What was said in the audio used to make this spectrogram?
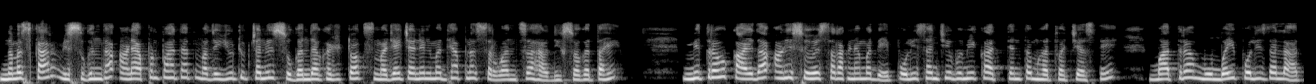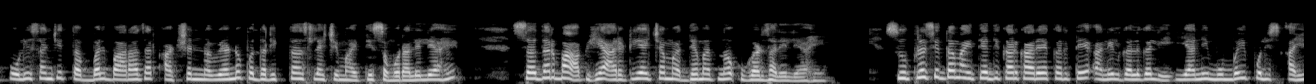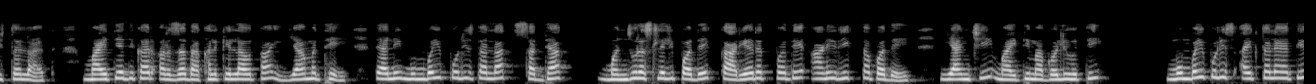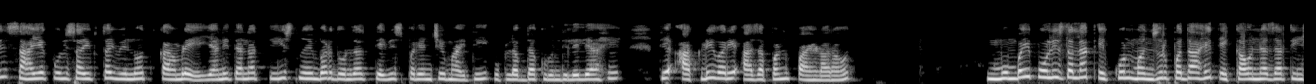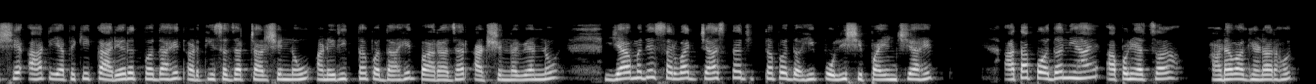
नमस्कार मी सुगंधा आणि आपण पाहतात माझे यूट्यूब चॅनल सुगंधा घरी टॉक्स माझ्या चॅनेलमध्ये आपणा सर्वांचं हार्दिक स्वागत आहे. मित्र हो, कायदा आणि सुव्यवस्था राखण्यामध्ये पोलिसांची भूमिका अत्यंत महत्त्वाची असते. मात्र मुंबई पोलीस दलात पोलिसांची तब्बल बारा हजार आठशे नव्याण्णव पद रिक्त असल्याची माहिती समोर आलेली आहे. सदर बाब ही आर टी आयच्या माध्यमातून उघड झालेली आहे. सुप्रसिद्ध माहिती अधिकार कार्यकर्ते अनिल गलगली यांनी मुंबई पोलीस आयुक्तालयात माहिती अधिकार अर्ज दाखल केला होता. यामध्ये त्यांनी मुंबई पोलीस दलात सध्या मंजूर असलेली पदे कार्यरत पदे आणि रिक्त पदे यांची माहिती मागवली होती. मुंबई पोलीस आयुक्तालयातील सहाय्यक पोलीस आयुक्त विनोद कांबळे यांनी त्यांना तीस नोव्हेंबर दोन हजार तेवीस पर्यंतची माहिती उपलब्ध करून दिलेली आहे. ती आकडेवारी आज आपण पाहणार आहोत. मुंबई पोलीस दलात एकूण मंजूर पदं आहेत. एकावन्न हजार तीनशे आठ यापैकी कार्यरत पदं आहेत. अडतीस हजार चारशे नऊ आणि रिक्त पदं आहेत. बारा हजार आठशे नव्याण्णव. यामध्ये सर्वात जास्त रिक्त पदं ही पोलीस शिपायांची आहेत. आता पदनिहाय आपण याचा आढावा घेणार आहोत.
